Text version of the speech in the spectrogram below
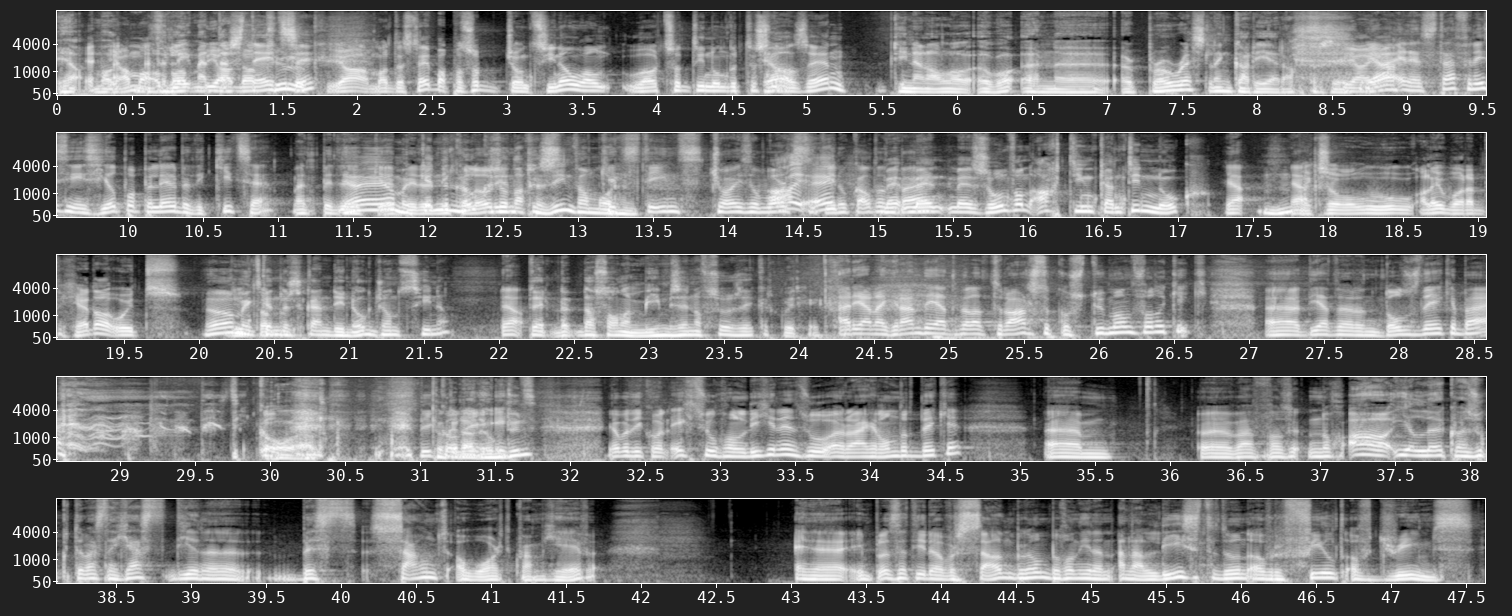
Ja, maar, Ja, maar, met ja, destijds, natuurlijk. hè. Ja, maar destijds. Maar pas op, John Cena, hoe, oud zou die ondertussen Ja. al zijn? Die hebben al een, een, een, een pro-wrestling carrière achter zich. Ja, Ja, en het Stefan is, die is heel populair bij de kids, hè? Want bij de, Ja, ja, mijn bij de hadden dat gezien vanmorgen. Kids Teens Choice Awards Ah, hey, ook altijd mijn, bij. Mijn, mijn zoon van 18 kent die ook. Ja, ja. Ik zo, hoe- allee, waar heb jij dat ooit... Ja, mijn kinderen kennen die ook, John Cena. ja. Dat, dat zal een meme zijn of zo, zeker. Ik weet het niet. Ariana Grande had wel het raarste kostuum aan, vond ik. Eh, die had er een donsdeken bij. Die kon, Oh, die je dat echt, ook doen? Ja, maar die kon echt zo gaan liggen en zo haar eigen onderdekken. Ehm eh, wat was het nog? Oh, heel leuk was ook... Er was een gast die een eh, Best Sound Award kwam geven. En eh, in plaats dat hij over sound begon, begon hij een analyse te doen over Field of Dreams.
